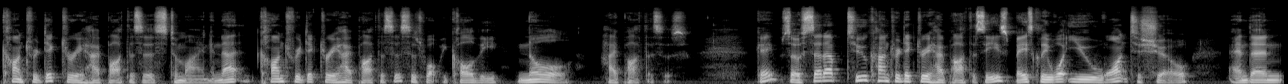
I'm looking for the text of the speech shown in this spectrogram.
contradictory hypothesis to mine? And that contradictory hypothesis is what we call the null hypothesis. Okay, so set up two contradictory hypotheses, basically what you want to show, and then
